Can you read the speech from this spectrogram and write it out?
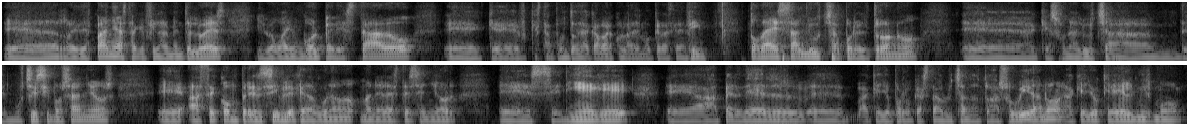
rey de España hasta que finalmente lo es. Y luego hay un golpe de Estado que, que, está a punto de acabar con la democracia. En fin, toda esa lucha por el trono, que es una lucha de muchísimos años, eh, hace comprensible que de alguna manera este señor eh, se niegue eh, a perder aquello por lo que ha estado luchando toda su vida, ¿no? aquello que él mismo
